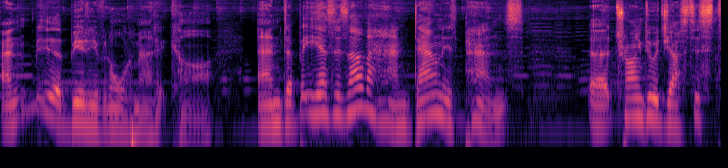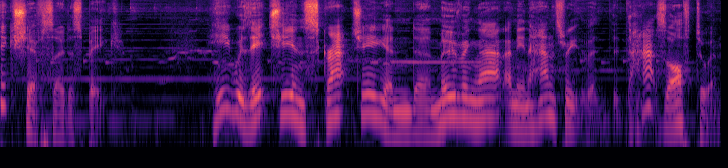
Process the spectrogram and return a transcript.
and the beauty of an automatic car, and uh, but he has his other hand down his pants, uh, trying to adjust his stick shift, so to speak. He was itchy and scratchy and uh, moving that. I mean, hands free. Hats off to him.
